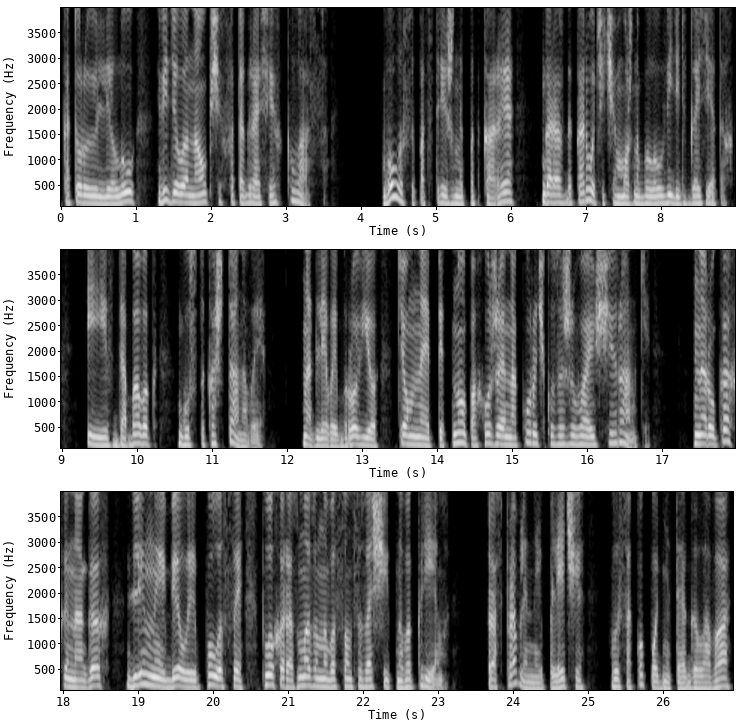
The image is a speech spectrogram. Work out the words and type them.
которую Лилу видела на общих фотографиях класса. Волосы подстрижены под каре, гораздо короче, чем можно было увидеть в газетах, и вдобавок густо-каштановые — над левой бровью темное пятно, похожее на корочку заживающей ранки. На руках и ногах длинные белые полосы плохо размазанного солнцезащитного крема. Расправленные плечи, высоко поднятая голова.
